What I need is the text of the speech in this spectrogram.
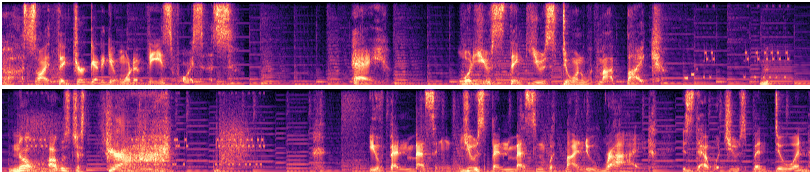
Ah, so I think you're gonna get one of these voices. Hey, what do you think you was doing with my bike? No, I was just. Gah! You've been messing. You've been messing with my new ride. Is that what you've been doing?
